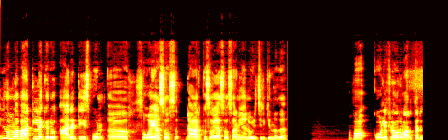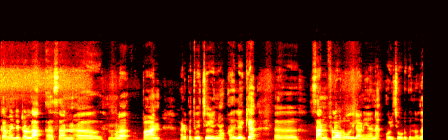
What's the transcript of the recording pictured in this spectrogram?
ഇനി നമ്മൾ ആ ബാറ്ററിലേക്ക് ഒരു അര teaspoon soya sauce dark soya സോസാണ് ഞാൻ ഒഴിച്ചിരിക്കുന്നത്. അപ്പോൾ കോളിഫ്ലവർ വറുത്തെടുക്കാൻ വേണ്ടിയിട്ടുള്ള സൺ നമ്മൾ പാൻ അടുപ്പത്ത് വെച്ച് കഴിഞ്ഞു. അതിലേക്ക് സൺഫ്ലവർ ഓയിലാണ് ഞാൻ ഒഴിച്ചു കൊടുക്കുന്നത്.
